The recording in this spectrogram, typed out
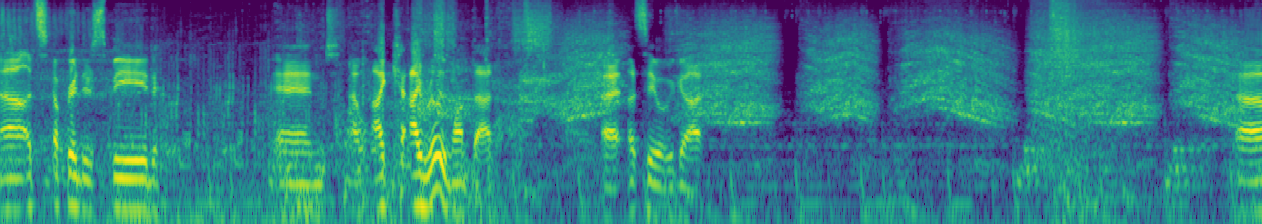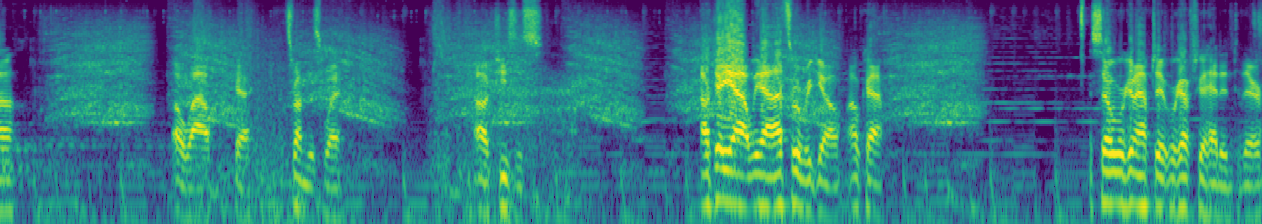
Uh, let's upgrade their speed. And I, I, I really want that. Alright, let's see what we got. Uh. Oh, wow. Okay. Let's run this way. Oh, Jesus. Okay, yeah, yeah, that's where we go. Okay. So we're gonna have to we're gonna have to head into there.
